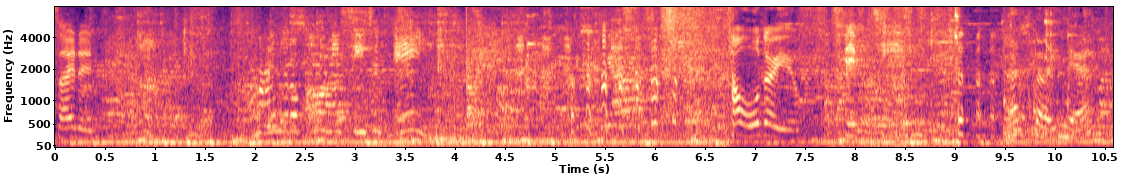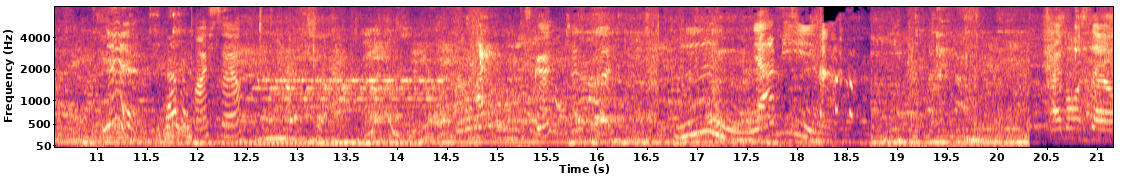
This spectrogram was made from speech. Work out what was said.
excited? My Little Pony season 8. How old are you? 15. 맛있어, 있네. 네. 맛있어요? It's good? 음, 야미. 잘 먹었어요.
